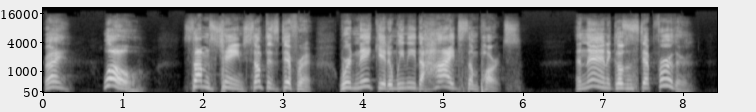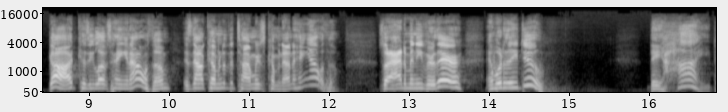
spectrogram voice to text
Right? Whoa, something's changed, something's different. We're naked and we need to hide some parts. And then it goes a step further. God, because he loves hanging out with them, is now coming to the time where he's coming down to hang out with them. So Adam and Eve are there, and what do they do? They hide.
